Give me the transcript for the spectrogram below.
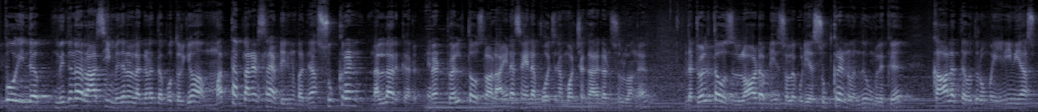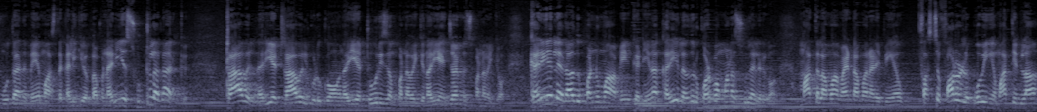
இப்போ இந்த மிதன ராசி மிதன லக்னத்தை பொறுத்த வரைக்கும் மற்ற பிளானட்ஸ்லாம் எப்படி இருக்குன்னு பார்த்தீங்கன்னா சுக்ரன் நல்லா இருக்காரு. ஏன்னா டுவெல்த் ஹவுஸ் லார்ட் ஐன சைன போச்சன மோட்சக்காரகன்னு சொல்லுவாங்க. இந்த டுவெல்த் ஹவுஸ் லார்ட் அப்படின்னு சொல்லக்கூடிய சுக்ரன் வந்து உங்களுக்கு காலத்தை வந்து ரொம்ப இனிமையாக ஸ்மூத்தாக இந்த மே மாதத்தை கழிக்க வைப்பா அப்போ நிறைய சுற்றுலா தான் இருக்குது ட்ராவல் நிறைய ட்ராவல் கொடுக்கும் நிறைய டூரிசம் பண்ண வைக்கும் நிறைய என்ஜாய்மெண்ட்ஸ் பண்ண வைக்கும். கரியரில் ஏதாவது பண்ணுமா அப்படின்னு கேட்டிங்கன்னா கரியரில் வந்து ஒரு குழப்பமான சூழ்நிலை இருக்கும். மாற்றலாமா வேண்டாமா நினைப்பீங்க. ஃபஸ்ட்டு ஃபார்வர்டில் போவீங்க மாற்றிடலாம்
